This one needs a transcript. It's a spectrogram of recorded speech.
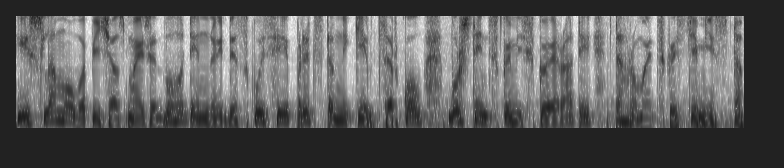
йшла мова під час майже двогодинної дискусії представників церков Бурштинської міської ради та громадськості міста.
